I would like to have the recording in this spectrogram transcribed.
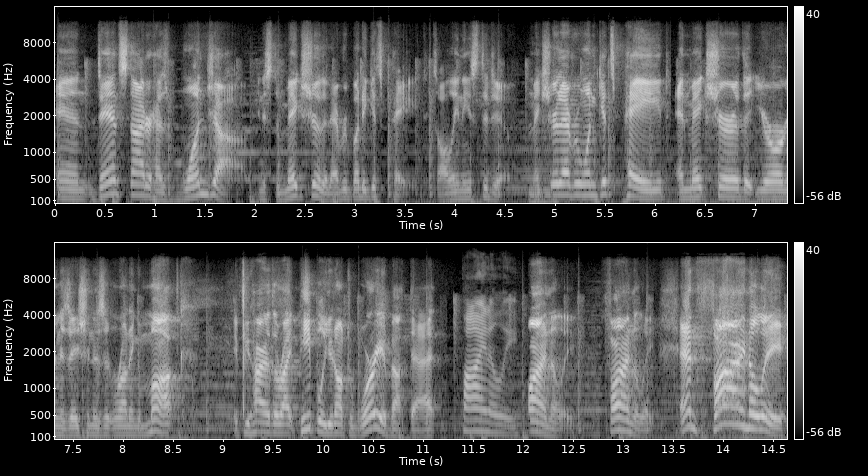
And Dan Snyder has one job, and it's to make sure that everybody gets paid. It's all he needs to do. Make mm-hmm. sure that everyone gets paid and make sure that your organization isn't running amok. If you hire the right people, you don't have to worry about that. Finally. Finally. Finally. And finally,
